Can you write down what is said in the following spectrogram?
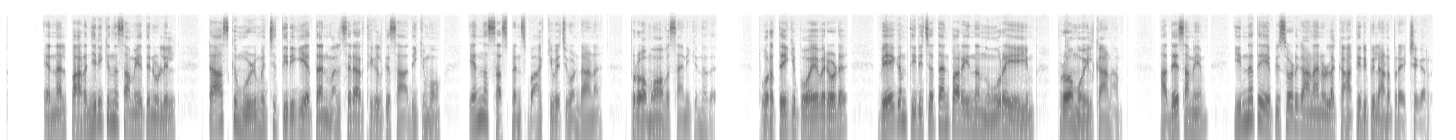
എന്നാൽ പറഞ്ഞിരിക്കുന്ന സമയത്തിനുള്ളിൽ ടാസ്ക് മുഴുമിച്ച് തിരികെ എത്താൻ മത്സരാർത്ഥികൾക്ക് സാധിക്കുമോ എന്ന സസ്പെൻസ് ബാക്കി വെച്ചുകൊണ്ടാണ് പ്രോമോ അവസാനിക്കുന്നത്. പുറത്തേക്ക് പോയവരോട് വേഗം തിരിച്ചെത്താൻ പറയുന്ന നൂറയെയും പ്രോമോയിൽ കാണാം. അതേസമയം ഇന്നത്തെ എപ്പിസോഡ് കാണാനുള്ള കാത്തിരിപ്പിലാണ് പ്രേക്ഷകർ.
